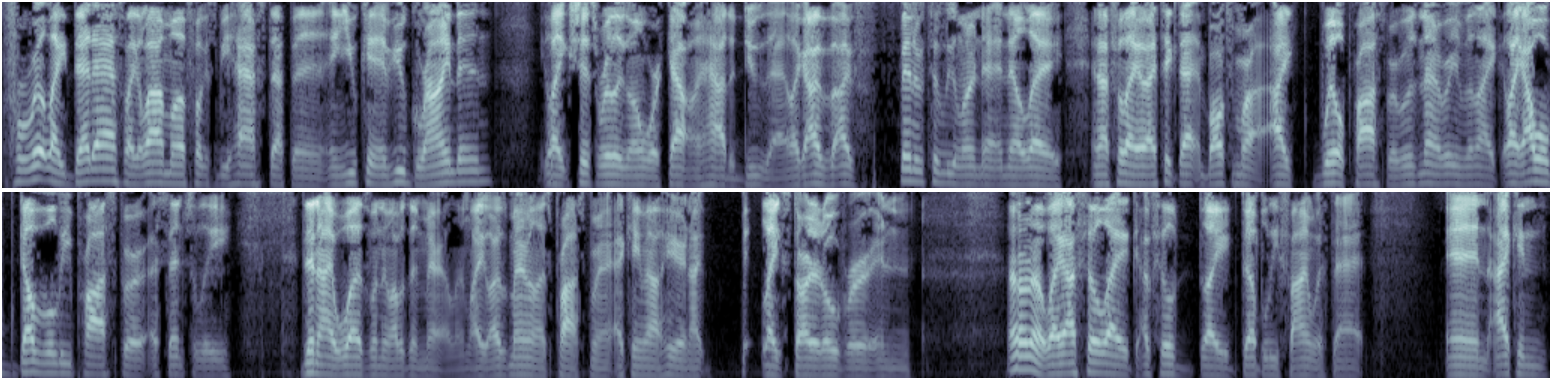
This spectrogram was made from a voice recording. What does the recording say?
for real like dead ass like a lot of motherfuckers be half stepping and you can if you grinding like shit's really gonna work out on how to do that. Like I've I've definitively learned that in LA, and I feel like if I take that in Baltimore, I will prosper. It was never even like like I will doubly prosper essentially than I was when I was in Maryland. Like I was Maryland, I was prospering. I came out here and I like started over, and I don't know. Like I feel like I feel like doubly fine with that, and I can,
